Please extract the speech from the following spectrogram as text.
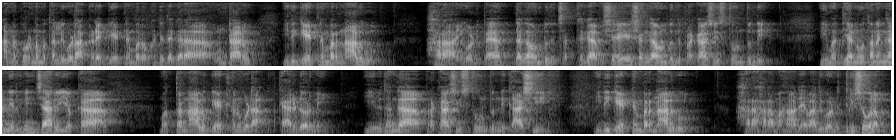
అన్నపూర్ణమ్మ తల్లి కూడా అక్కడే గేట్ నెంబర్ ఒకటి దగ్గర ఉంటారు. ఇది గేట్ నెంబర్ నాలుగు. హర ఇగోండి పెద్దగా ఉంటుంది చక్కగా విశేషంగా ఉంటుంది ప్రకాశిస్తూ ఉంటుంది. ఈ మధ్య నూతనంగా నిర్మించారు ఈ యొక్క మొత్తం నాలుగు గేట్లను కూడా క్యారిడోర్ని ఈ విధంగా ప్రకాశిస్తూ ఉంటుంది కాశీ. ఇది గేట్ నెంబర్ నాలుగు. హర హర మహాదేవ. అదిగోండి త్రిశూలం.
